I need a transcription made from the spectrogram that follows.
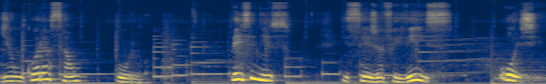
de um coração puro. Pense nisso e seja feliz hoje.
